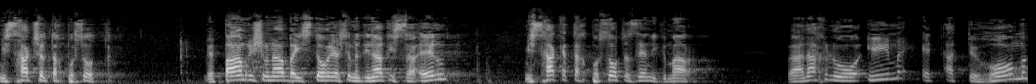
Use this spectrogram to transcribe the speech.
משחק של תחפושות. בפעם ראשונה בהיסטוריה של מדינת ישראל, משחק התחפושות הזה נגמר. ואנחנו רואים את התהום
